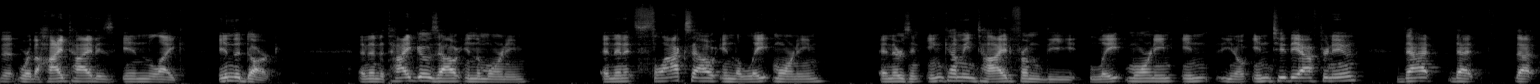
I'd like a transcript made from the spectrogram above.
the, where the high tide is in like in the dark, and then the tide goes out in the morning, and then it slacks out in the late morning, and there's an incoming tide from the late morning in you know into the afternoon. That that that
